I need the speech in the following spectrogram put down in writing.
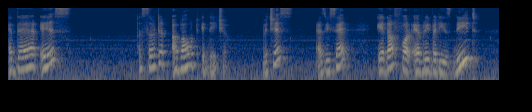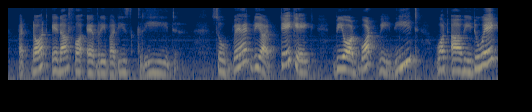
and there is a certain amount in nature, which is, as we said, enough for everybody's need. but not enough for everybody's greed. So, when we are taking beyond what we need, what are we doing?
